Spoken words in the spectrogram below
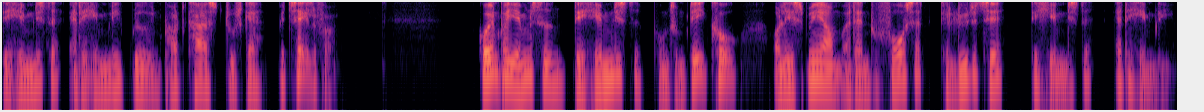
det hemmeligste af det hemmelige blevet en podcast, du skal betale for. Gå ind på hjemmesiden dethemmeligste.dk og læs mere om, hvordan du fortsat kan lytte til det hemmeligste af det hemmelige.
